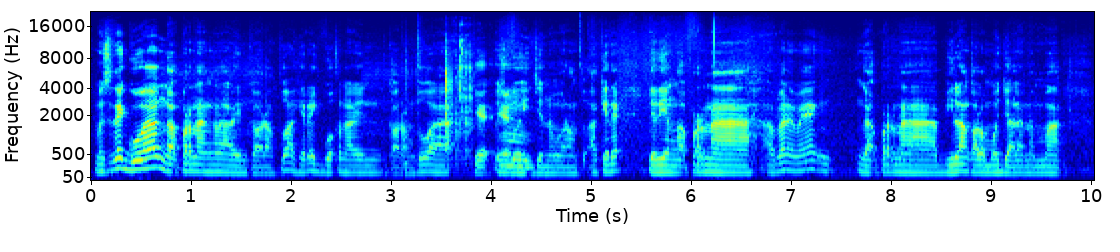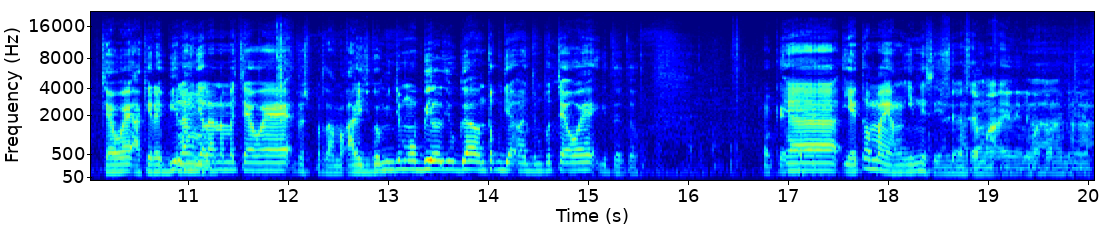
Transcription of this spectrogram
maksudnya gua nggak pernah kenalin ke orang tua akhirnya gua kenalin ke orang tua Iya, terus gue izin sama orang tua akhirnya dari yang nggak pernah apa namanya nggak pernah bilang kalau mau jalan sama cewek akhirnya bilang jalan sama cewek terus pertama kali juga minjem mobil juga untuk jemput cewek gitu tuh Oke. ya ya itu sama yang ini sih yang lima tahun ini, lima tahun ini ya. Ah,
